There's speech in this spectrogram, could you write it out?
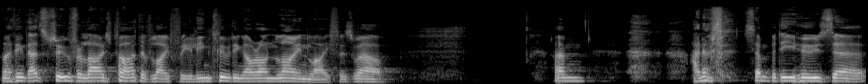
And I think that's true for a large part of life, really, including our online life as well. Um, I know somebody who's, uh,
